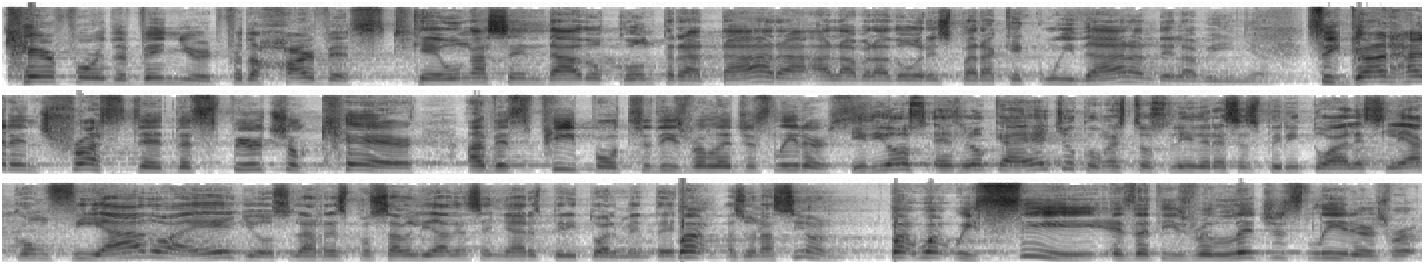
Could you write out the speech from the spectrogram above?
care for the vineyard, for the harvest. que un hacendado contratara a labradores para que cuidaran de la viña. See, God had entrusted the spiritual care of his people to these religious leaders. Y Dios es lo que ha hecho con estos líderes espirituales. Le ha confiado a ellos la responsabilidad de enseñar espiritualmente But- a su nación. But what we see is that these religious leaders were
